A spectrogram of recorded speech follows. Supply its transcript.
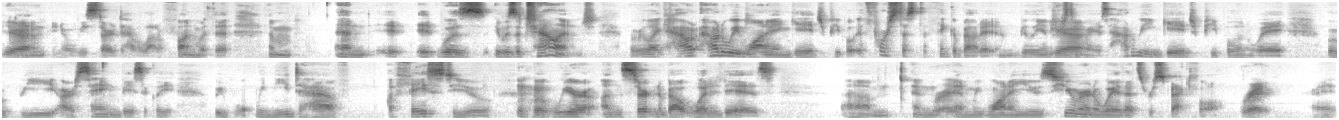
yeah and you know, we started to have a lot of fun with it, um, and it it was it was a challenge. We We're like, how, how do we want to engage people? It forced us to think about it in really interesting Yeah. ways. How do we engage people in a way where we are saying basically, we we need to have a face to you, Mhm. but we are uncertain about what it is, um, and Right. and we want to use humor in a way that's respectful, right right?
